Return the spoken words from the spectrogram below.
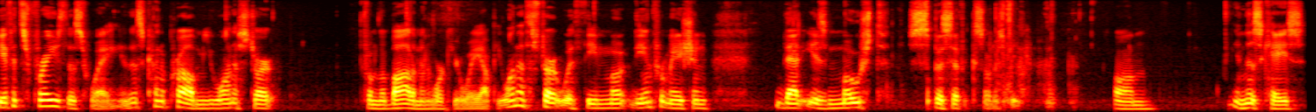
if it's phrased this way, in this kind of problem, you want to start from the bottom and work your way up. You want to start with the, the information that is most specific, so to speak. Um, in this case,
